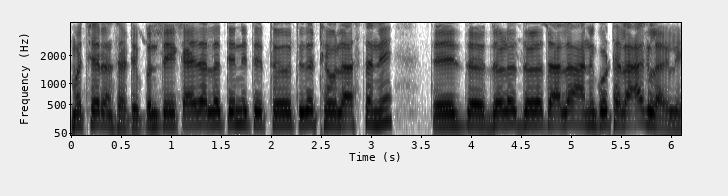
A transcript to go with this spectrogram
मच्छरांसाठी. पण ते काय झालं त्यांनी ते तिथं ठेवलं असताना ते ज जळत जळत आलं आणि गोठ्याला आग लागली.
